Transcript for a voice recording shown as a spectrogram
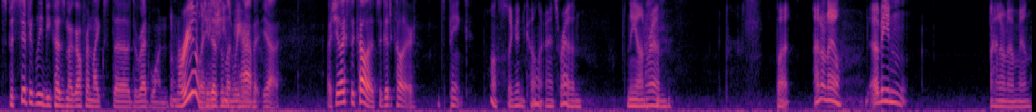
specifically because my girlfriend likes the the red one. really, She doesn't She's let me weird. have it. Yeah, Uh, she likes the color. It's a good color. It's pink. Oh, well, it's a good color. It's red, neon red. but I don't know. I mean, I don't know, man.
